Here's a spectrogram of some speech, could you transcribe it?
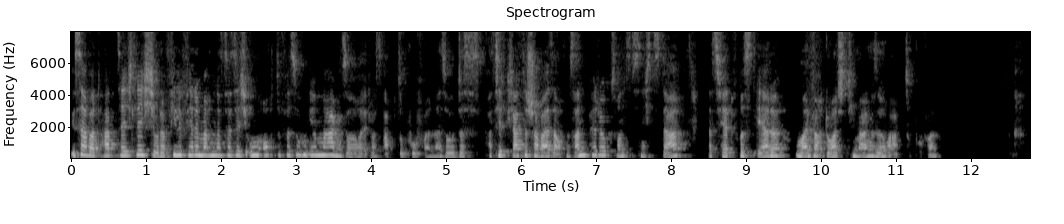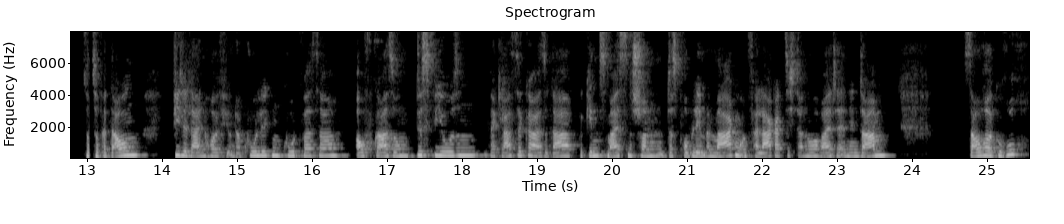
Ist aber tatsächlich, oder viele Pferde machen das tatsächlich, um auch zu versuchen, ihre Magensäure etwas abzupuffern. Also das passiert klassischerweise auf dem Sandpaddock, sonst ist nichts da. Das Pferd frisst Erde, um einfach dort die Magensäure abzupuffern. So zur Verdauung. Viele leiden häufig unter Koliken, Kotwasser, Aufgasung, Dysbiosen, der Klassiker. Also da beginnt es meistens schon das Problem im Magen und verlagert sich dann nur weiter in den Darm. Saurer Geruch,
